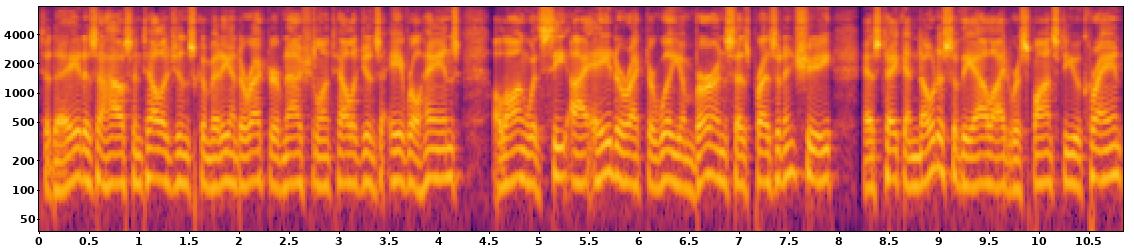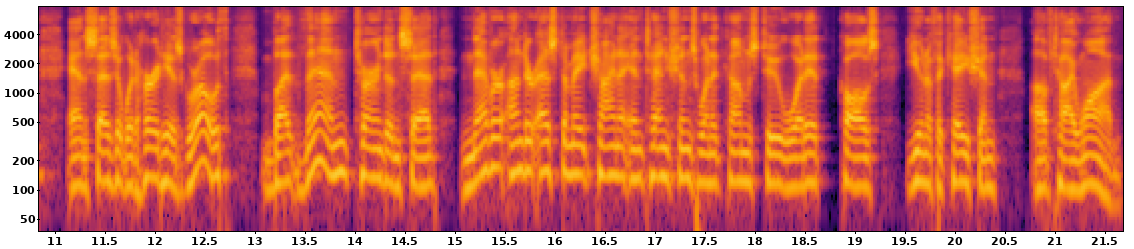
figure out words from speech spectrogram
Today, it is a House Intelligence Committee and Director of National Intelligence Avril Haines, along with CIA Director William Burns, says President Xi has taken notice of the Allied response to Ukraine and says it would hurt his growth, but then turned and said, never underestimate China intentions when it comes to what it calls unification of Taiwan.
